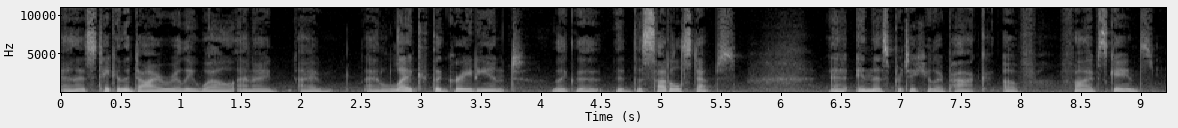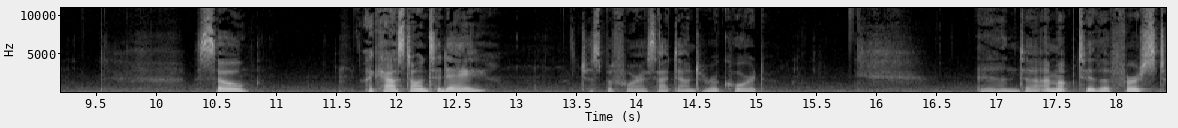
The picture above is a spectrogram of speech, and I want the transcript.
and it's taken the dye really well, and I I, I like the gradient, like the, the, the subtle steps uh, in this particular pack of five skeins. So I cast on today, just before I sat down to record, and uh, I'm up to the first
